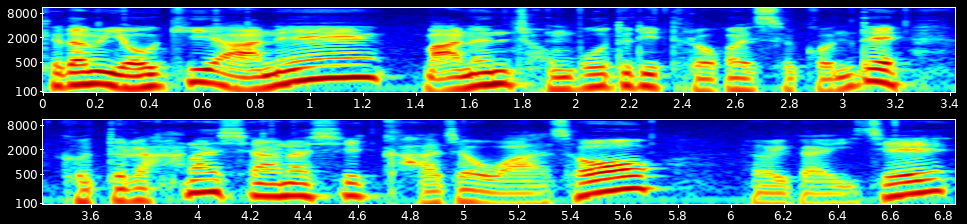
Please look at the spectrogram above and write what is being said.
그 다음에 여기 안에 많은 정보들이 들어가 있을 건데 그것들을 하나씩 하나씩 가져와서 여기가 이제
